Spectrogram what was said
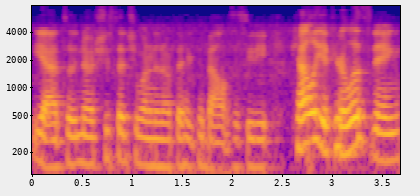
Yeah, so no, she said she wanted to know if they could balance the CD. Kelly, if you're listening,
